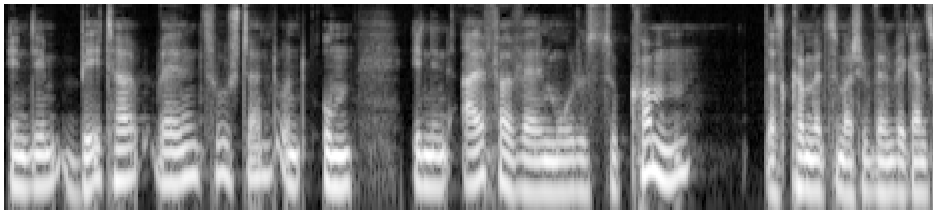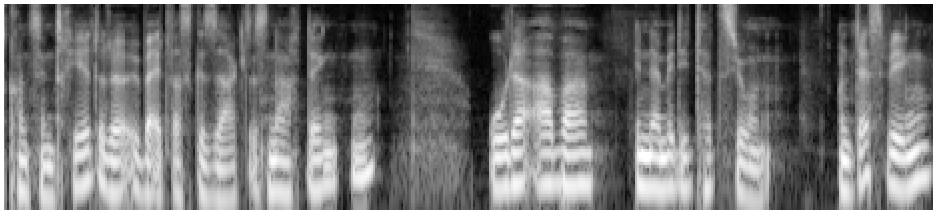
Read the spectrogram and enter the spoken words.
in dem Beta-Wellenzustand und um in den Alpha-Wellenmodus zu kommen, das können wir zum Beispiel, wenn wir ganz konzentriert oder über etwas Gesagtes nachdenken oder aber in der Meditation. Und deswegen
